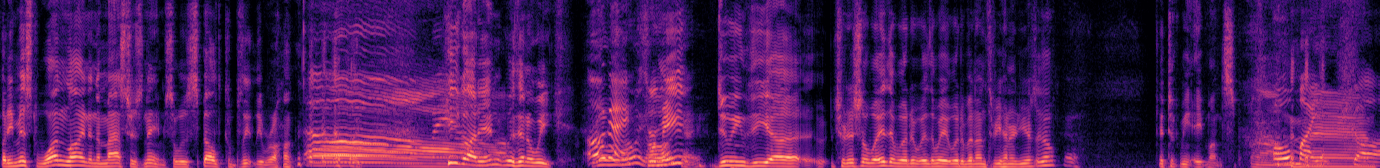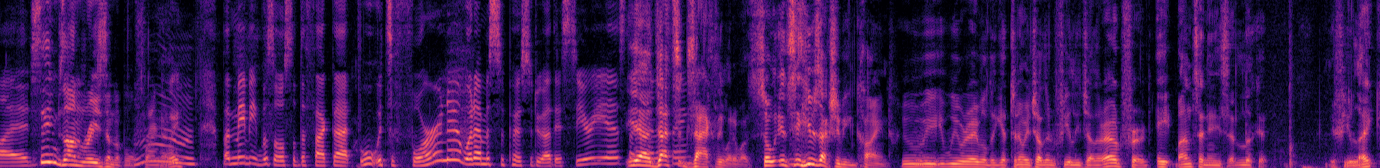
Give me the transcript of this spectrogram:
but he missed one line in the master's name, so it was spelled completely wrong. he got in within a week. Okay. Oh, For oh, me, okay. doing doing the uh, traditional way, the, way- the way it would have been done 300 years ago, it took me eight months. Oh my god. Seems unreasonable, frankly. Mm. But maybe it was also the fact that, ooh, it's a foreigner. What am I supposed to do? Are they serious? That yeah, that's exactly what it was. So it's, he was actually being kind. We, we were able to get to know each other and feel each other out for eight months, and he said, "Look, it, if you like,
